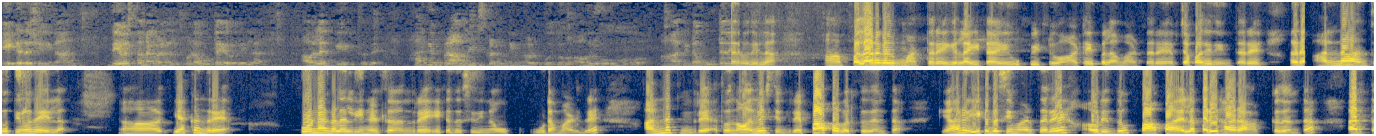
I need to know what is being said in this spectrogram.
ಏಕಾದಶಿ ದಿನ ದೇವಸ್ಥಾನಗಳಲ್ಲಿ ಕೂಡ ಊಟ ಇರೋದಿಲ್ಲ. ಅವಲಕ್ಕಿ ಇರ್ತದೆ. ಹಾಗೆ ಬ್ರಾಹ್ಮಿನ್ಸ್ಗಳು ನೀವು ನೋಡ್ಬೋದು. ಅವರು ಆ ದಿನ ಊಟ ಇರೋದಿಲ್ಲ. ಆ ಫಲಾರಗಳು ಮಾಡ್ತಾರೆ. ಈಗ ಲೈಟ್ ಆಗಿ ಉಪ್ಪಿಟ್ಟು ಆ ಟೈಪ್ ಎಲ್ಲ ಮಾಡ್ತಾರೆ. ಚಪಾತಿ ತಿಂತಾರೆ. ಆದ್ರೆ ಅನ್ನ ಅಂತೂ ತಿನ್ನೋದೇ ಇಲ್ಲ. ಆ, ಯಾಕಂದ್ರೆ ಪೂರ್ಣಗಳಲ್ಲಿ ಏನ್ ಹೇಳ್ತಾರೆ ಅಂದ್ರೆ ಏಕಾದಶಿ ದಿನ ಊಟ ಮಾಡಿದ್ರೆ ಅನ್ನ ತಿಂದ್ರೆ ಅಥವಾ ನಾನ್ ವೆಜ್ ತಿಂದ್ರೆ ಪಾಪ ಬರ್ತದೆ ಅಂತ. ಯಾರು ಏಕದಶಿ ಮಾಡ್ತಾರೆ, ಅವರಿದ್ದು ಪಾಪ ಎಲ್ಲ ಪರಿಹಾರ ಆಗ್ತದಂತ ಅರ್ಥ.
